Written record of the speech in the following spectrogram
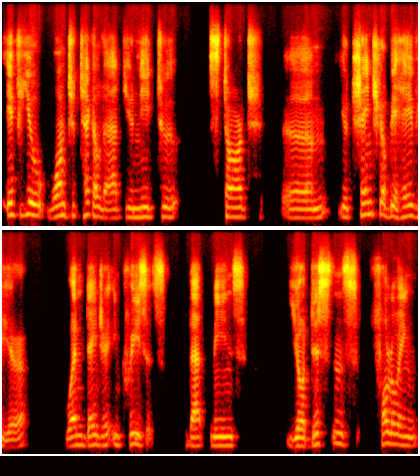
If you want to tackle that, you need to start, um, you change your behavior when danger increases. That means your distance following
